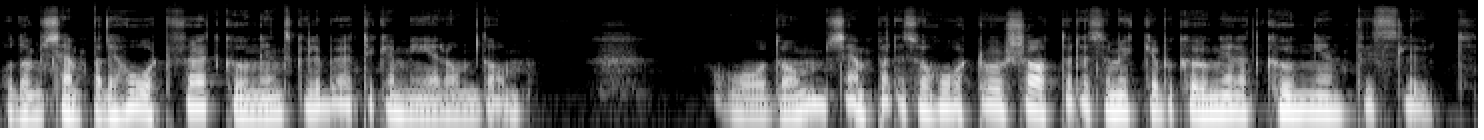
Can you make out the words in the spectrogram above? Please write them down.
och de kämpade hårt för att kungen skulle börja tycka mer om dem. Och de kämpade så hårt och tjatade så mycket på kungen att kungen till slut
